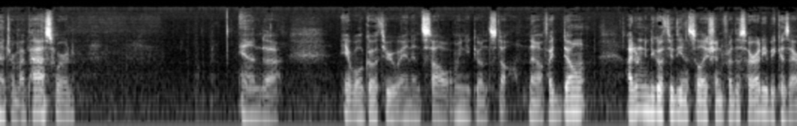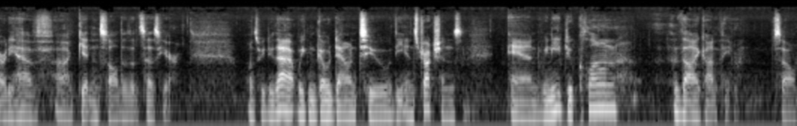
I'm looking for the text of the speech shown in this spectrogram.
enter my password, and uh, it will go through and install what we need to install. Now, if I don't, I don't need to go through the installation for this already because I already have uh, Git installed as it says here. Once we do that, we can go down to the instructions and we need to clone the icon theme. So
